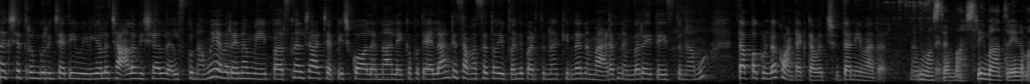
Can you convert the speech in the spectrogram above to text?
నక్షత్రం గురించి అయితే ఈ వీడియోలో చాలా విషయాలు తెలుసుకున్నాము. ఎవరైనా మీ పర్సనల్ చార్ట్ చెప్పించుకోవాలన్నా లేకపోతే ఎలాంటి సమస్యతో ఇబ్బంది పడుతున్నా కింద నా మేడం నెంబర్ అయితే ఇస్తున్నాము. తప్పకుండా కాంటాక్ట్ అవ్వచ్చు. ధన్యవాదాలు. నమస్తే అమ్మా. శ్రీమాత్రే నమ.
